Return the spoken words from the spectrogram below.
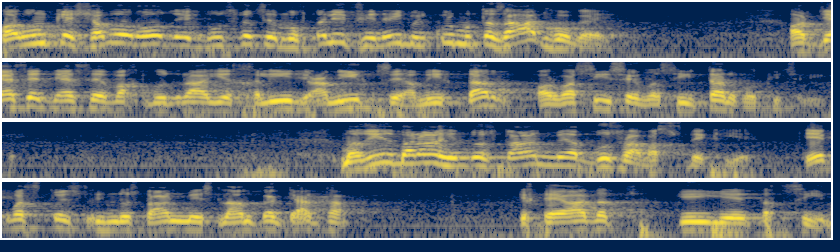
और उनके शब रोज़ एक दूसरे से मुख्तलिफ़ ही नहीं, बिल्कुल मुतजाद हो गए। और जैसे जैसे वक्त गुजरा, ये खलीज अमीक से अमीक तर और वसी से वसी तर होती चली गई। मजीद बरा हिंदुस्तान में अब दूसरा वस्फ देखिए। एक वस्फ तो हिंदुस्तान में इस्लाम का क्या था? क्यादत की ये तकसीम।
